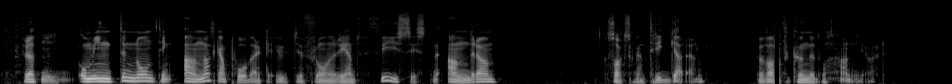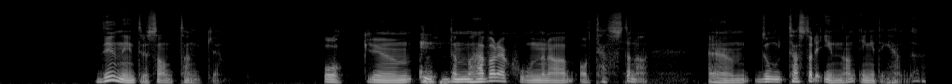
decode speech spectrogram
För att Mm. om inte någonting annat kan påverka utifrån rent fysiskt med andra saker som kan trigga den, men varför kunde då han göra det? Det är en intressant tanke. Och um, de här variationerna av testerna, um, de testade innan, ingenting hände.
